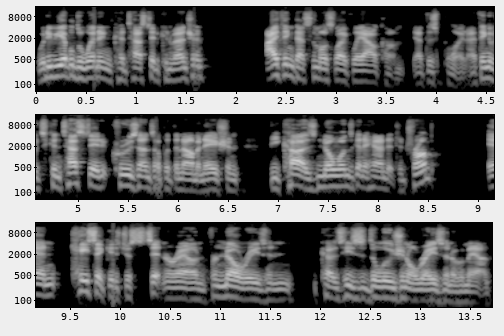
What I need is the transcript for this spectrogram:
Would he be able to win in contested convention? I think that's the most likely outcome at this point. I think if it's contested, Cruz ends up with the nomination because no one's going to hand it to Trump, and Kasich is just sitting around for no reason because he's a delusional raisin of a man.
